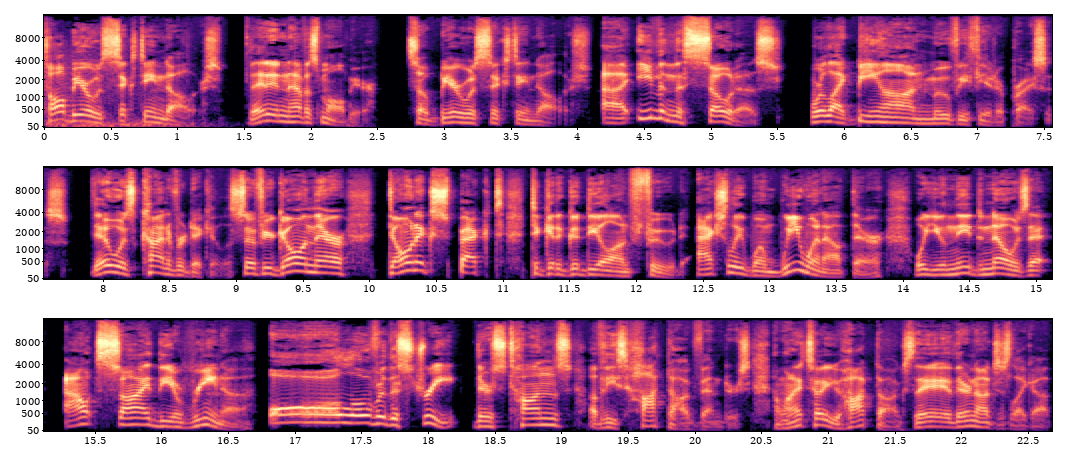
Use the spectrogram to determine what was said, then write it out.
Tall beer was $16. They didn't have a small beer. So beer was $16. Uh, even the sodas were like beyond movie theater prices. It was kind of ridiculous. So if you're going there, don't expect to get a good deal on food. Actually, when we went out there, what you'll need to know is that outside the arena, all over the street, there's tons of these hot dog vendors. And when I tell you hot dogs, they they're not just like a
